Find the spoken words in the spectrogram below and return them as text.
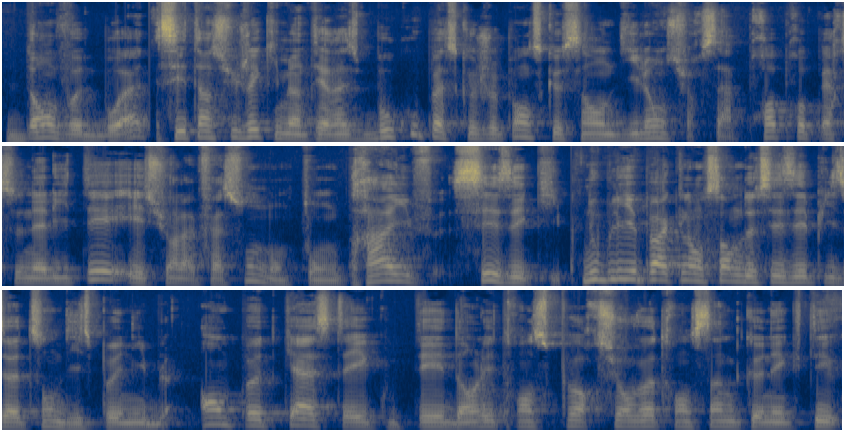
dans votre boîte? C'est un sujet qui m'intéresse beaucoup parce que je pense que ça en dit long sur sa propre personnalité et sur la façon dont on drive ses équipes. N'oubliez pas que l'ensemble de ces épisodes sont disponibles en podcast à écouter dans les transports, sur votre enceinte connectée,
